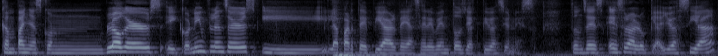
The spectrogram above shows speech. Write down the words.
campañas con bloggers y con influencers y la parte de PR de hacer eventos y activaciones. Entonces eso era lo que yo hacía.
